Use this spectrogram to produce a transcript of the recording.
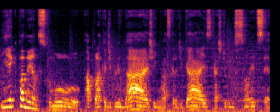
e equipamentos, como a placa de blindagem, máscara de gás, caixa de munição e etc.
